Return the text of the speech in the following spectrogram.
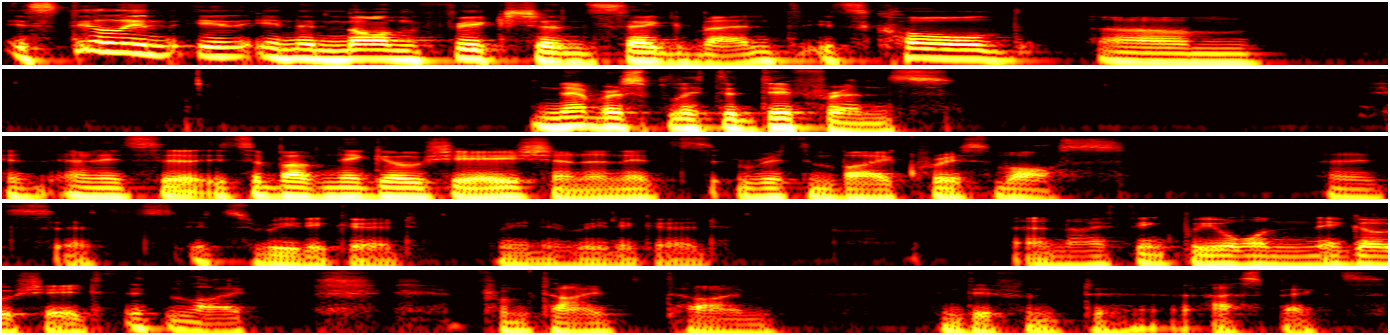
it's still in, in, in a non-fiction segment. It's called um, Never Split the Difference. And it's uh, it's about negotiation and it's written by Chris Voss. And it's it's it's really good, really really good. And I think we all negotiate in life from time to time in different uh, aspects.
